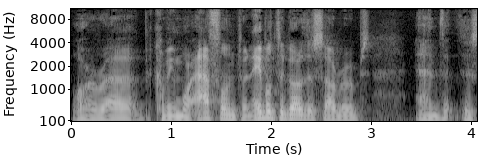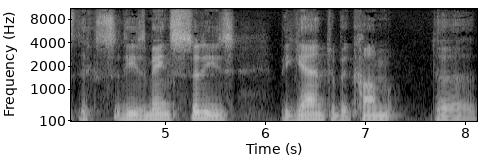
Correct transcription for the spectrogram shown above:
or uh, becoming more affluent when able to go to the suburbs, and this, this, these main cities began to become the,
